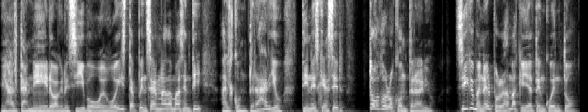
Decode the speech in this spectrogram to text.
eh, altanero, agresivo o egoísta, pensar nada más en ti. Al contrario, tienes que hacer todo lo contrario. Sígueme en el programa que ya te encuentro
